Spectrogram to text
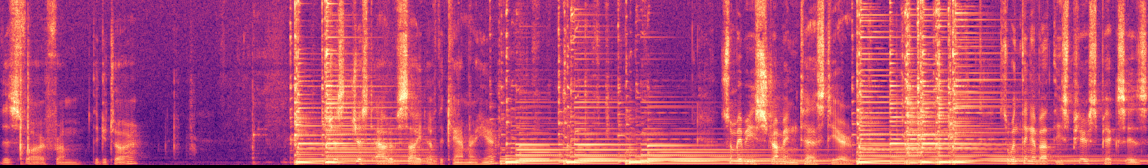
this far from the guitar just just out of sight of the camera here so maybe strumming test here so one thing about these Pearse picks is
